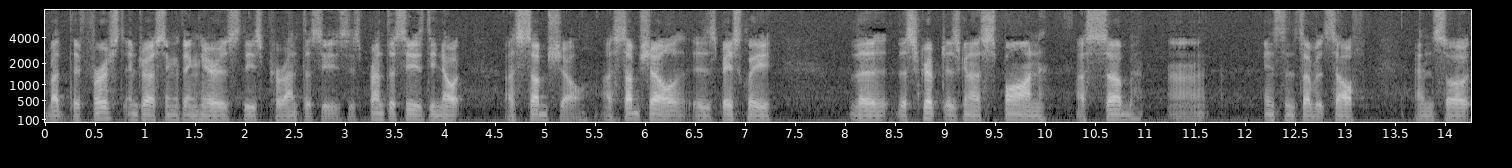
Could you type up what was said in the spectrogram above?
but the first interesting thing here is these parentheses. These parentheses denote a subshell. A subshell is basically the the script is going to spawn a sub uh, instance of itself, and so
